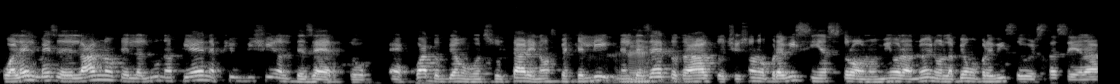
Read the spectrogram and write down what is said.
Qual è il mese dell'anno che la luna piena è più vicina al deserto? Eh, qua dobbiamo consultare i nostri, perché lì nel eh. deserto, tra l'altro, ci sono bravissimi astronomi. Ora noi non l'abbiamo previsto questa sera,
